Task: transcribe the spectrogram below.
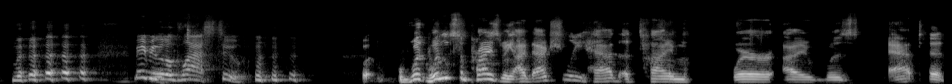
Maybe a little glass too. but wouldn't surprise me. I've actually had a time where I was at a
